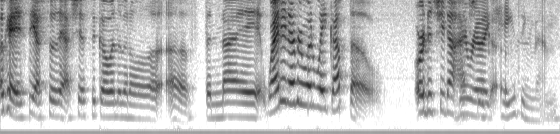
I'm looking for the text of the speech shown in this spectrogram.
Okay, so yeah, so yeah, she has to go in the middle of the night. Why did everyone wake up though? Or did she not They actually were like go? hazing them.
